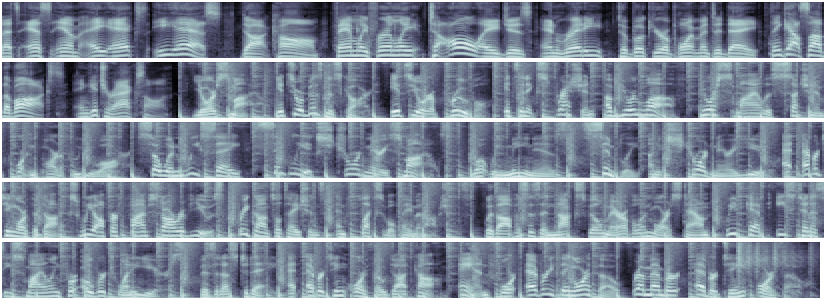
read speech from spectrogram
That's S M A X E S dot com. Family friendly to all ages and ready to book your appointment today. Think outside the box and get your axe on. Your smile. It's your business card. It's your approval. It's an expression of your love. Your smile is such an important part of who you are. So when we say simply extraordinary smiles, what we mean is simply an extraordinary you. At Everting Orthodontics, we offer five star reviews, free consultations, and flexible payment options. With offices in Knoxville, Maryville, and Morristown, we've kept East Tennessee smiling for over 20 years. Visit us today at evertingortho.com. And for everything ortho, remember Everting Ortho.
